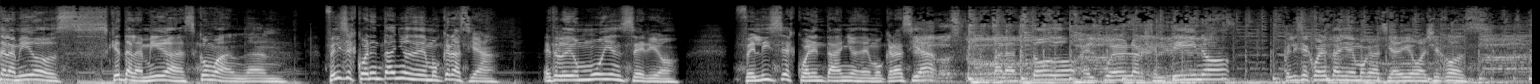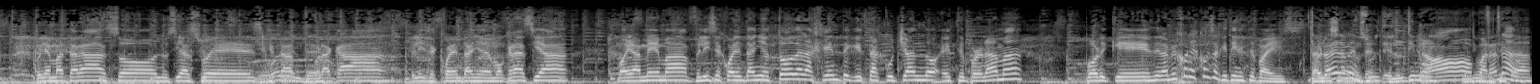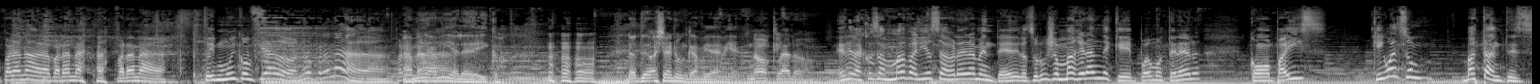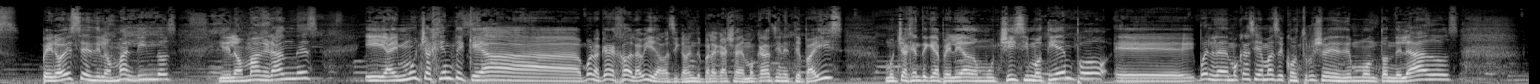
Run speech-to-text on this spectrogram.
¿Qué tal amigos? ¿Qué tal amigas? ¿Cómo andan? Felices 40 años de democracia. Esto lo digo muy en serio. Felices 40 años de democracia para todo el pueblo argentino. Felices 40 años de democracia, Diego Vallejos. Julián Matarazo, Lucía Suez, que está por acá. Felices 40 años de democracia. Moira Mema, felices 40 años toda la gente que está escuchando este programa. Porque es de las mejores cosas que tiene este país. Tal vez el último- No, último para festejo. nada, para nada, para nada, para nada. Estoy muy confiado, no, para nada. Para Amiga nada. mía le dedico. No te vayas nunca, amiga mía. No, claro. Es de las cosas más valiosas verdaderamente, ¿eh? de los orgullos más grandes que podemos tener como país, que igual son bastantes, pero ese es de los más lindos y de los más grandes. Y hay mucha gente que ha, bueno, que ha dejado la vida básicamente para que haya democracia en este país. Mucha gente que ha peleado muchísimo tiempo. Eh, bueno, la democracia además se construye desde un montón de lados.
